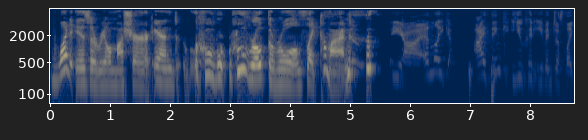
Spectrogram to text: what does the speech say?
what is a real musher and who, who wrote the rules? Like, come on. yeah. And like, I think you could even just like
